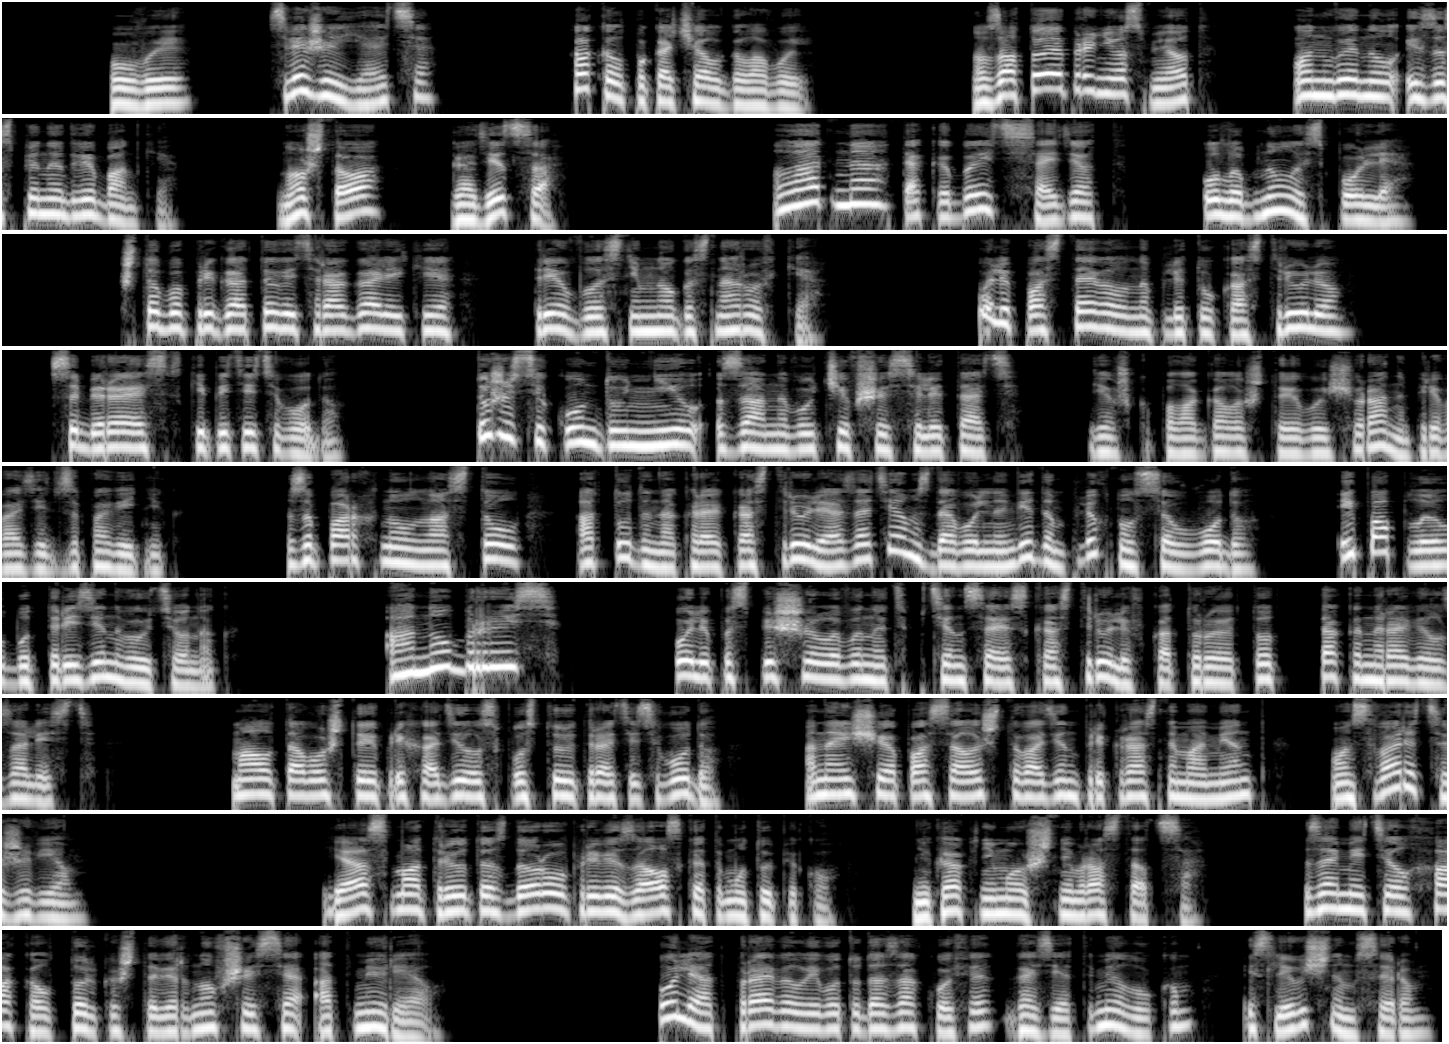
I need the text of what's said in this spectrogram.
«Увы». «Свежие яйца?» Хакл покачал головой. «Но зато я принес мед». Он вынул из-за спины две банки. «Ну что, годится?» «Ладно, так и быть, сойдет», — улыбнулась Полли. Чтобы приготовить рогалики, требовалось немного сноровки. Поля поставила на плиту кастрюлю, собираясь вскипятить воду. В ту же секунду Нил, заново учившийся летать, девушка полагала, что его еще рано перевозить в заповедник, запорхнул на стол, оттуда на край кастрюли, а затем с довольным видом плюхнулся в воду и поплыл, будто резиновый утенок. «А ну, брысь!» Оля поспешила вынуть птенца из кастрюли, в которую тот так и норовил залезть. Мало того, что ей приходилось впустую тратить воду, она еще и опасалась, что в один прекрасный момент он сварится живьем. «Я смотрю, ты здорово привязался к этому тупику. Никак не можешь с ним расстаться», — заметил Хакл, только что вернувшийся от Мюриэл. Поля отправила его туда за кофе, газетами, луком и сливочным сыром.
